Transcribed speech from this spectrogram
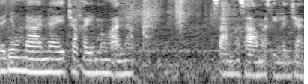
Yan yung nanay tsaka yung mga anak. Sama-sama sila dyan.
